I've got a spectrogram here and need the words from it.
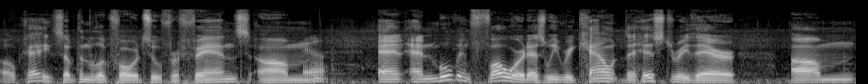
Okay, something to look forward to for fans. Um, Yeah. And and moving forward, as we recount the history there, um,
